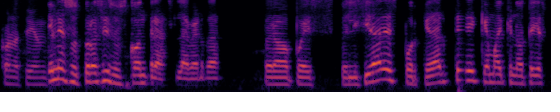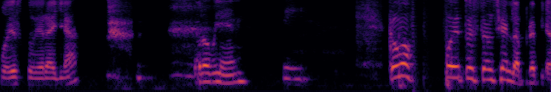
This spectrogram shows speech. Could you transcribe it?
con la siguiente. Tiene sus pros y sus contras, la verdad. Pero pues felicidades por quedarte. Qué mal que no te hayas podido estudiar allá. Pero bien. Sí. ¿Cómo fue tu estancia en la prepa?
